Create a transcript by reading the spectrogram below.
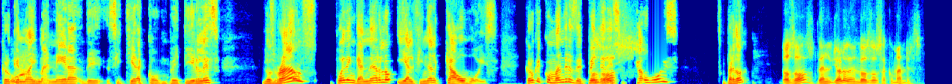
creo que no hay manera de siquiera competirles. Los Browns, pueden ganarlo y al final Cowboys. Creo que Commanders depende de si Cowboys, perdón. 2-2, yo le doy un 2-2 a Commanders.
